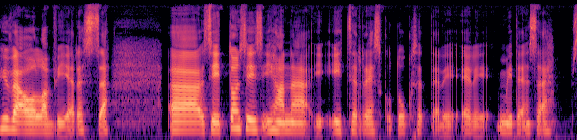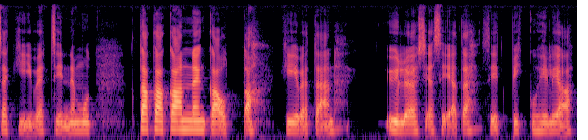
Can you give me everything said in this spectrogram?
hyvä olla vieressä. Sitten on siis ihan nämä itsereskutukset, eli, eli miten sä, sä kiivet sinne, mutta takakannen kautta kiivetään ylös ja sieltä sitten pikkuhiljaa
